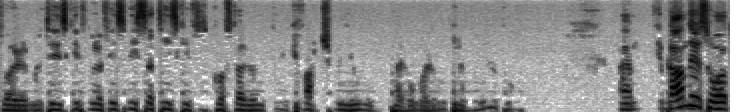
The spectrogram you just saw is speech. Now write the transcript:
för de här tidskrifterna. Det finns vissa tidskrifter som kostar runt en kvarts miljon per år att prenumerera på. Men ibland är det så att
